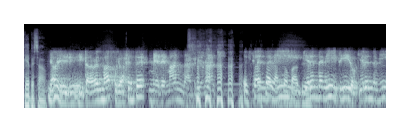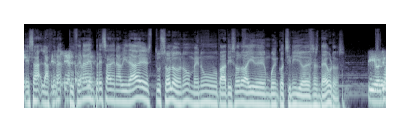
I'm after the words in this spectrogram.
Qué pesado. y, cada vez más, porque la gente me demanda, quieren, de mí, sopa, quieren de mí, tío, quieren de mí. Esa, la cena, tu cena de empresa de Navidad es tú solo, ¿no? Un menú para ti solo ahí de un buen cochinillo de 60 euros. Tío, yo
